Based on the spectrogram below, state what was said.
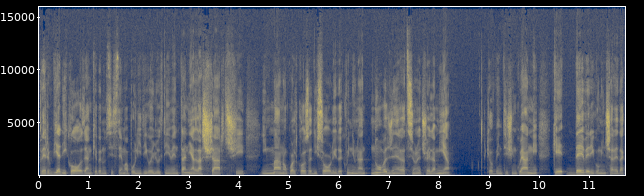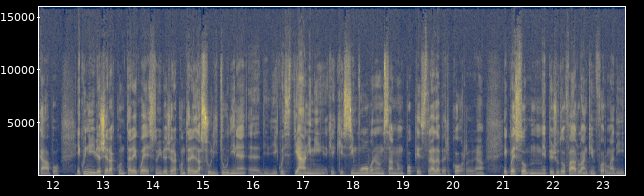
per via di cose, anche per un sistema politico degli ultimi vent'anni, a lasciarci in mano qualcosa di solido. E quindi una nuova generazione, cioè la mia, che ho 25 anni, che deve ricominciare da capo. E quindi mi piace raccontare questo, mi piace raccontare la solitudine eh, di, di, questi animi che, che, si muovono e non sanno un po' che strada percorrere. No? E questo mh, mm, mi è piaciuto farlo anche in forma di,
